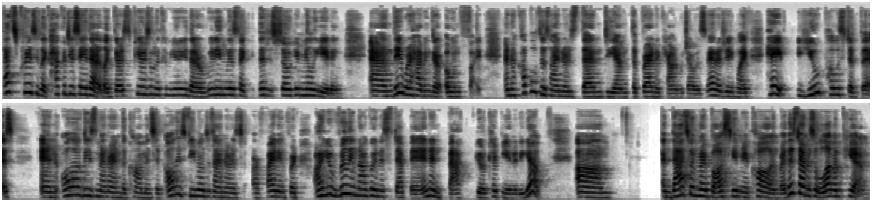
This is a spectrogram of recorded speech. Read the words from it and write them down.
that's crazy. Like, how could you say that? Like, there's peers in the community that are reading this. Like, that is so humiliating. And they were having their own fight. And a couple designers then DM'd the brand account, which I was managing, like, hey, you posted this and all of these men are in the comments and all these female designers are fighting for it are you really not going to step in and back your community up? Um, and that's when my boss gave me a call and by this time it's 11 p.m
